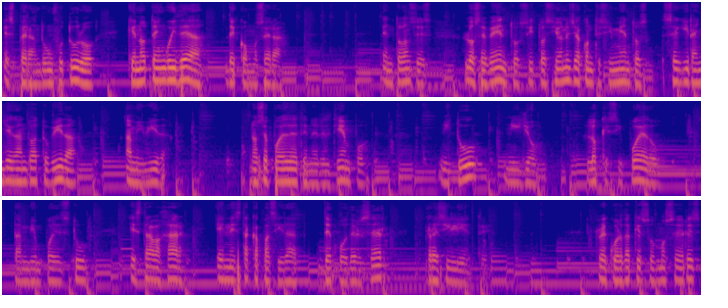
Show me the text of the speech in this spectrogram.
esperando un futuro que no tengo idea de cómo será. Entonces, los eventos, situaciones y acontecimientos seguirán llegando a tu vida a mi vida. No se puede detener el tiempo, ni tú ni yo. Lo que sí puedo, también puedes tú, es trabajar en esta capacidad de poder ser resiliente. Recuerda que somos seres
